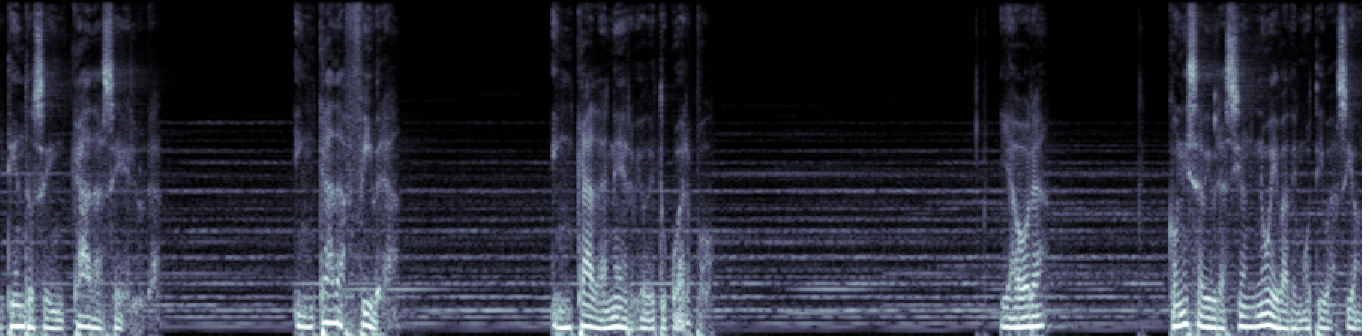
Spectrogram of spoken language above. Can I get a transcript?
metiéndose en cada célula, en cada fibra, en cada nervio de tu cuerpo. Y ahora, con esa vibración nueva de motivación,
